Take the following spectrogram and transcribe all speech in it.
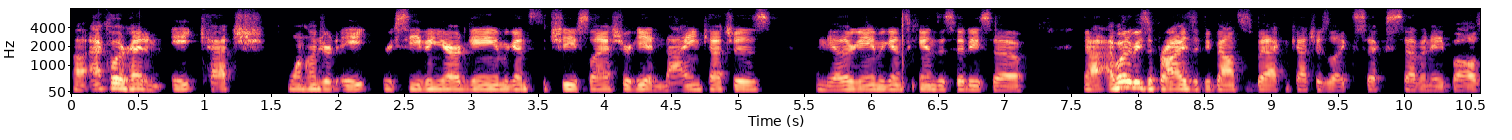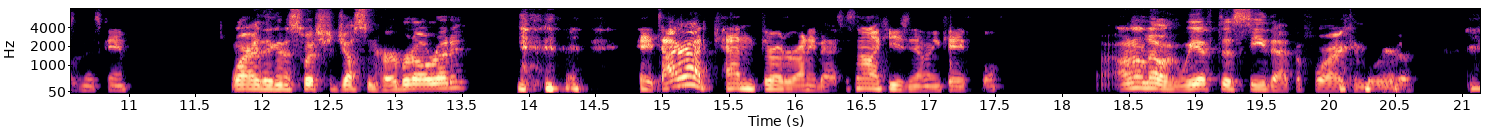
Uh, Ekeler had an eight catch, 108 receiving yard game against the Chiefs last year. He had nine catches in the other game against Kansas City. So yeah, I wouldn't be surprised if he bounces back and catches like six, seven, eight balls in this game. Why are they going to switch to Justin Herbert already? hey, Tyrod can throw to running backs. It's not like he's you know incapable. I don't know. We have to see that before I can believe it.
